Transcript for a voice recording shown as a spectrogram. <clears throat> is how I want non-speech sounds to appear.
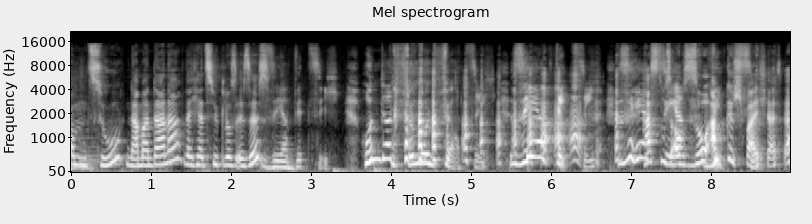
Willkommen zu Namandana. Welcher Zyklus ist es? Sehr witzig. 145. <laughs> sehr witzig. Sehr, Hast du es auch so witzig. abgespeichert? <laughs>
